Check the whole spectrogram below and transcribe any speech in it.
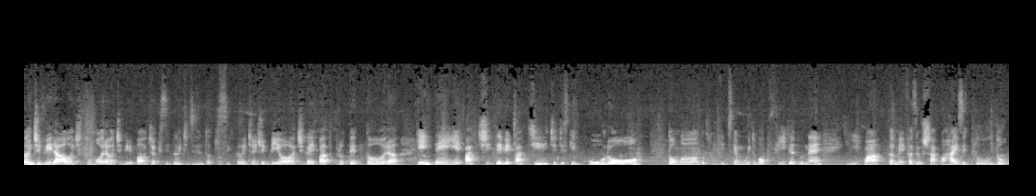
antiviral, antitumoral, antigripal, antioxidante, desintoxicante, antibiótica, hepatoprotetora. Quem tem hepatite, teve hepatite diz que curou tomando, porque diz que é muito bom pro fígado, né? E a, também fazer o chá com a raiz e tudo.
